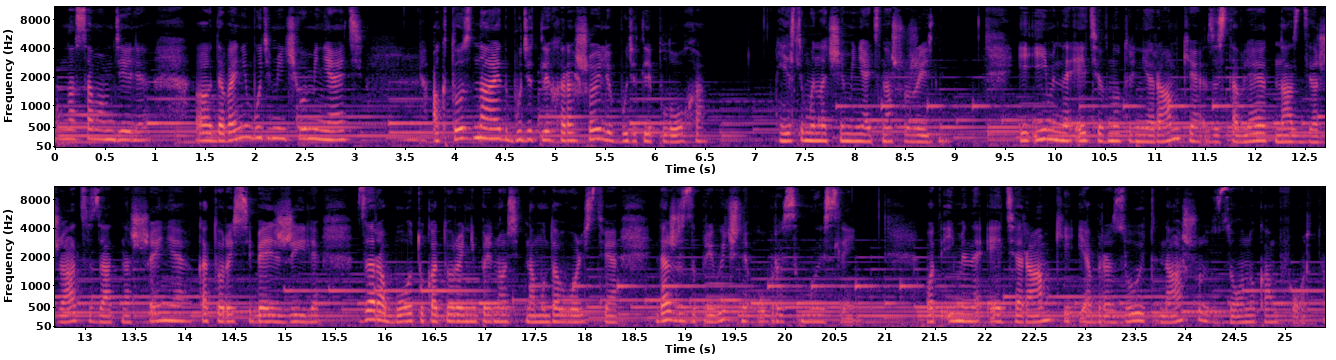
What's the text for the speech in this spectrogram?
на самом деле. Э, давай не будем ничего менять. А кто знает, будет ли хорошо или будет ли плохо, если мы начнем менять нашу жизнь. И именно эти внутренние рамки заставляют нас держаться за отношения, которые себя изжили, за работу, которая не приносит нам удовольствия, даже за привычный образ мыслей. Вот именно эти рамки и образуют нашу зону комфорта.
